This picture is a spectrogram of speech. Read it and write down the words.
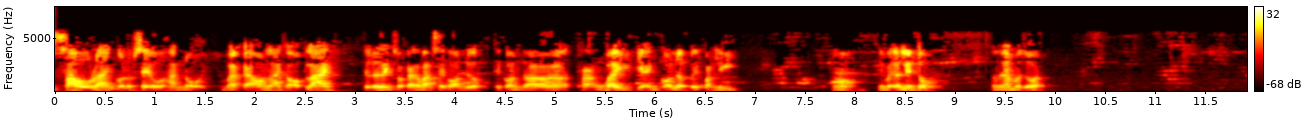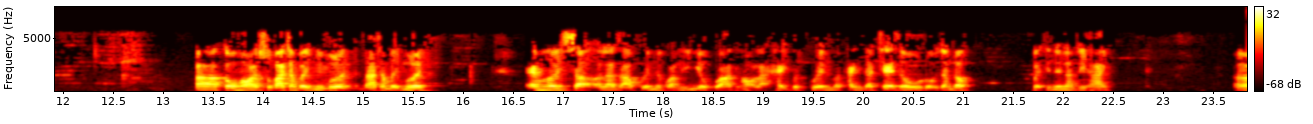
sau là anh có lớp sale ở Hà Nội và cả online cả offline tức là dành cho cả các bạn Sài Gòn được. Thế còn uh, tháng 7 thì anh có lớp về quản lý. Đúng như vậy là liên tục. Thời gian vừa rồi. À, câu hỏi số 370 370 em hơi sợ là giao quyền cho quản lý nhiều quá thì họ lại hay vượt quyền và thành ra che giấu đội giám đốc. Vậy thì nên làm gì hả anh? À,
